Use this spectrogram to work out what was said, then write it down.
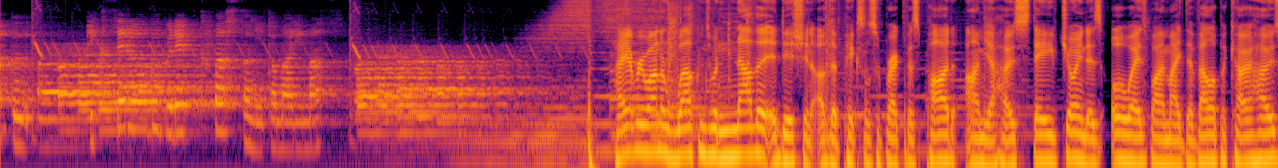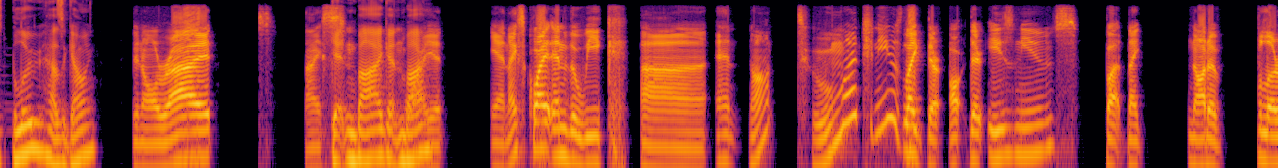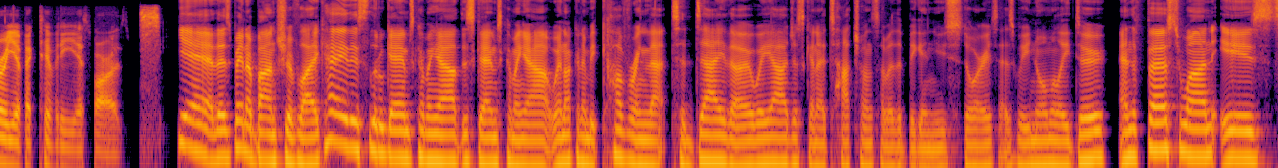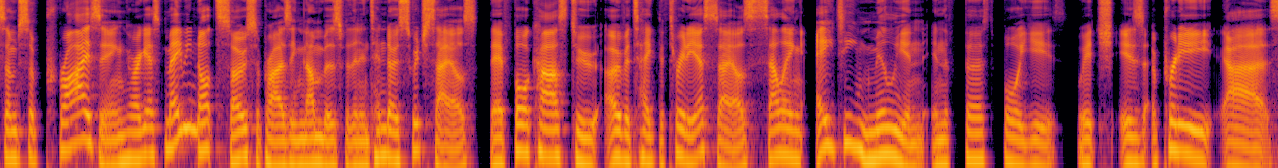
もなくピクセル・オブ・ブレックファストに停まります Hey everyone, and welcome to another edition of the Pixels for Breakfast pod. I'm your host Steve, joined as always by my developer co-host Blue. How's it going? Been all right. Nice. Getting by, getting by. quiet. Yeah, nice quiet end of the week. Uh, and not too much news. Like there are, there is news, but like not a flurry of activity as far as Yeah, there's been a bunch of like, hey, this little game's coming out, this game's coming out. We're not going to be covering that today, though. We are just going to touch on some of the bigger news stories as we normally do. And the first one is some surprising, or I guess maybe not so surprising, numbers for the Nintendo Switch sales. They're forecast to overtake the 3DS sales, selling 80 million in the first four years, which is a pretty uh,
